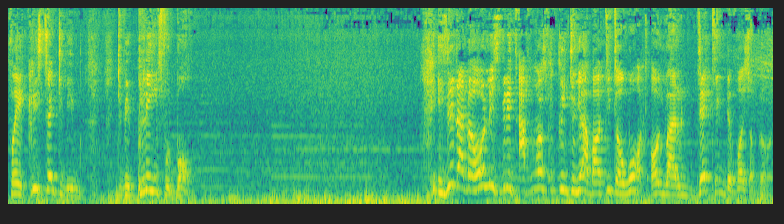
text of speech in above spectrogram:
For a Christian to be to be playing football. Is it that the Holy Spirit have not spoken to you about it or what? Or you are rejecting the voice of God?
